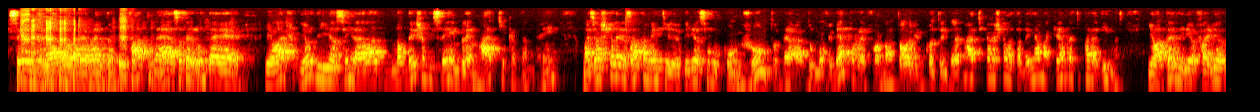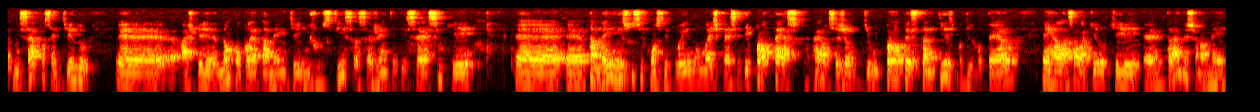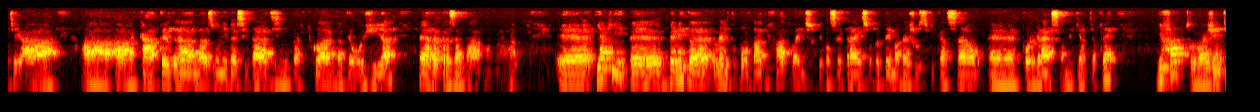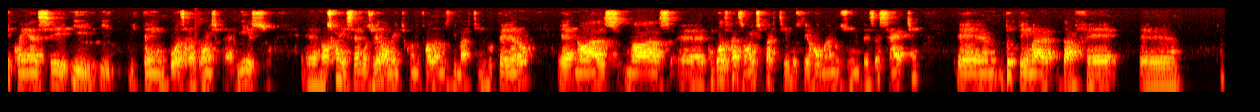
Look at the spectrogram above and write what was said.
Sim, obrigado, Wellington. De fato, né, essa pergunta é, eu acho, eu diria assim, ela não deixa de ser emblemática também, mas eu acho que ela é exatamente, eu diria assim, no conjunto da, do movimento reformatório, enquanto emblemática, eu acho que ela também é uma quebra de paradigmas. E eu até diria, faria, em certo sentido, é, acho que não completamente injustiça se a gente dissesse que é, é, também isso se constitui numa espécie de protesto, né? ou seja, de um protestantismo de Lutero em relação àquilo que é, tradicionalmente a, a, a, cátedra nas universidades, em particular da teologia, é, representava. É, e aqui, é, permita, Wellington, voltar de fato a isso que você traz sobre o tema da justificação é, por graça mediante a fé. De fato, a gente conhece e, e, e tem boas razões para isso. É, nós conhecemos, geralmente, quando falamos de Martim Lutero, é, nós, nós é, com boas razões, partimos de Romanos 1, 17, do tema da fé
